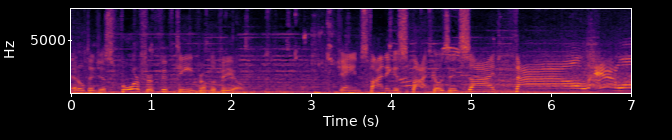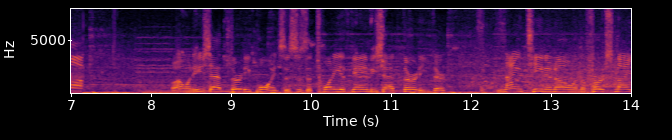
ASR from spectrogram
Middleton just four for 15 from the field. James finding his spot, goes inside, fouled, and one. Well, when he's had 30 points, this is the 20th game he's had 30. They're 19 and 0 in the first 19.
